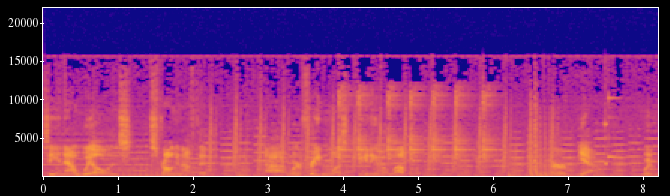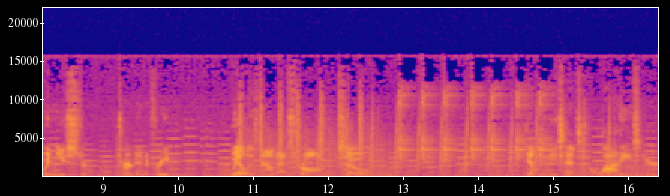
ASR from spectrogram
See, and now Will is strong enough that uh, where Freedan was at the beginning of the level, or yeah, when when you turned into Freedan, Will is now that strong, so killing these heads is a lot easier.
